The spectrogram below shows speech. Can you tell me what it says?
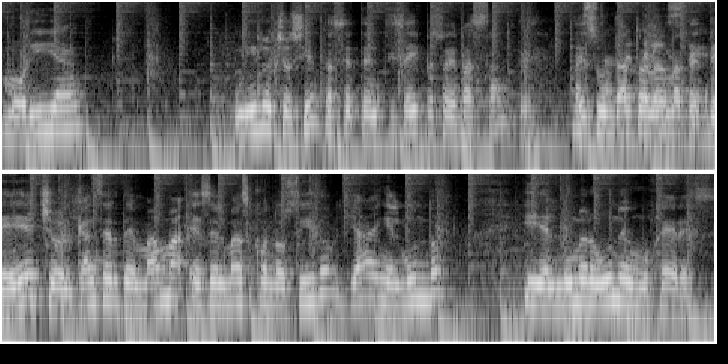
morían 1.876 personas, es bastante. es un dato alarmante. De hecho, el cáncer de mama es el más conocido ya en el mundo y el número uno en mujeres.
